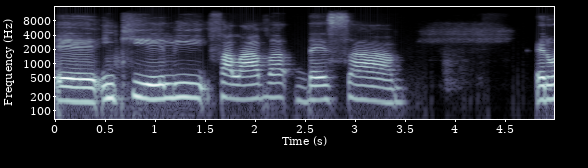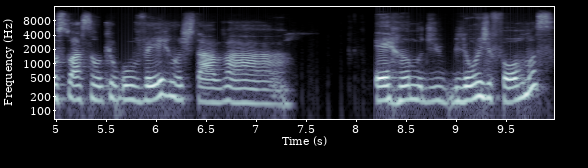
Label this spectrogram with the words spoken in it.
É, em que ele falava dessa. Era uma situação que o governo estava errando de bilhões de formas,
